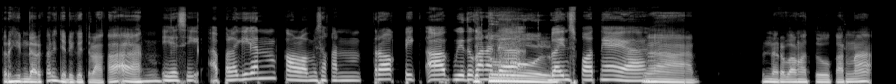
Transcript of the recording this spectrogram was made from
terhindarkan jadi kecelakaan. Iya sih, apalagi kan kalau misalkan truk pick up gitu kan ada Betul. blind spotnya ya. Nah, bener banget tuh karena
